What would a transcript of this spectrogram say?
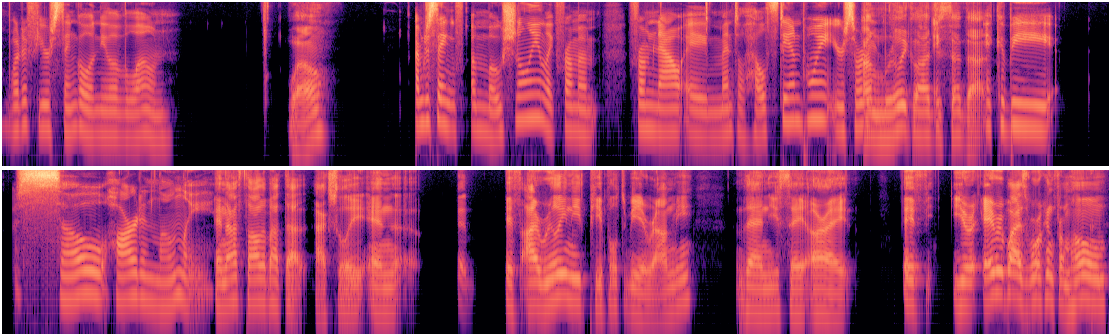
What if you're single and you live alone? Well, I'm just saying emotionally, like from a from now a mental health standpoint, you're sort of I'm really glad you it- said that. it could be so hard and lonely. And I've thought about that actually. And uh, if I really need people to be around me, then you say, all right, if you're everybody's working from home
